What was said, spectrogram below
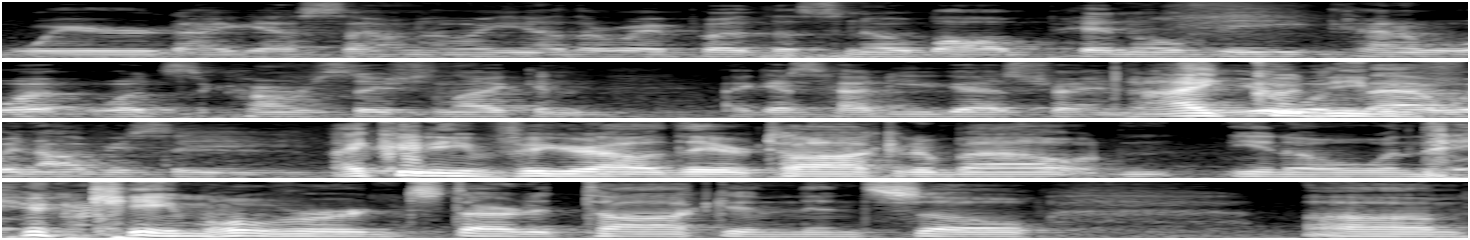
weird, I guess, I don't know any other way to put it, the snowball penalty. Kind of what what's the conversation like, and I guess how do you guys try and I deal couldn't with even that when obviously I couldn't even figure out what they were talking about, you know, when they came over and started talking. And so, um,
